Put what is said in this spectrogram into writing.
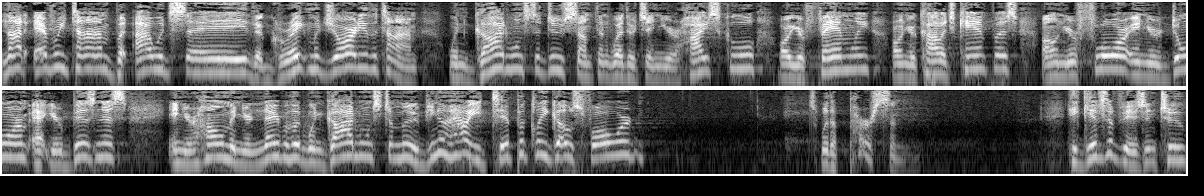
not every time, but I would say the great majority of the time, when God wants to do something, whether it's in your high school or your family or on your college campus, on your floor, in your dorm, at your business, in your home, in your neighborhood, when God wants to move, do you know how He typically goes forward? It's with a person. He gives a vision to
